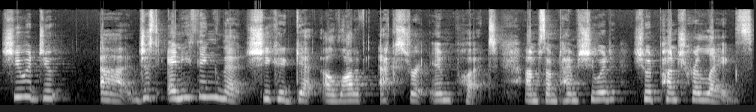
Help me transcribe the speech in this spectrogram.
she would do uh, just anything that she could get a lot of extra input. Um, sometimes she would she would punch her legs,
